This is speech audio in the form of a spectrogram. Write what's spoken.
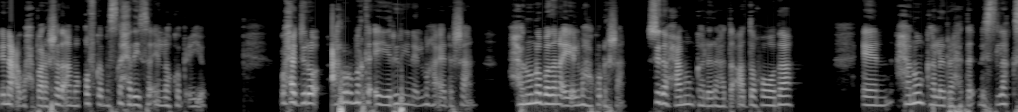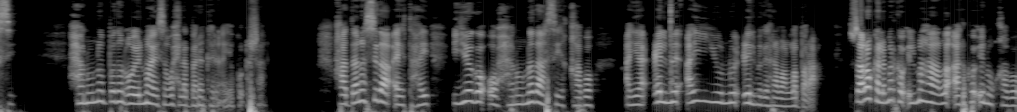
dhinaca waxbarashada ama qofka maskaxdiisa in la kobciyo. Waxaa jiro carruur marka ay yariryihiin ilmaha ay dhashaan xanuuno badan ay ilmaha ku dhashaan. Sida xanuunka la yidhaahda adahooda xanuunka la yidhaahda dhislaxi xanuuno badan oo ilmaha aysan wax la baran karin ayay ku dhashaan. Haddana sidaa ay tahay iyaga oo xanuunadaasi qabo ayaa cilmi ayu cilmiga rabaan la baraa. Tusaalo kale marka ilmaha la arko inuu qabo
